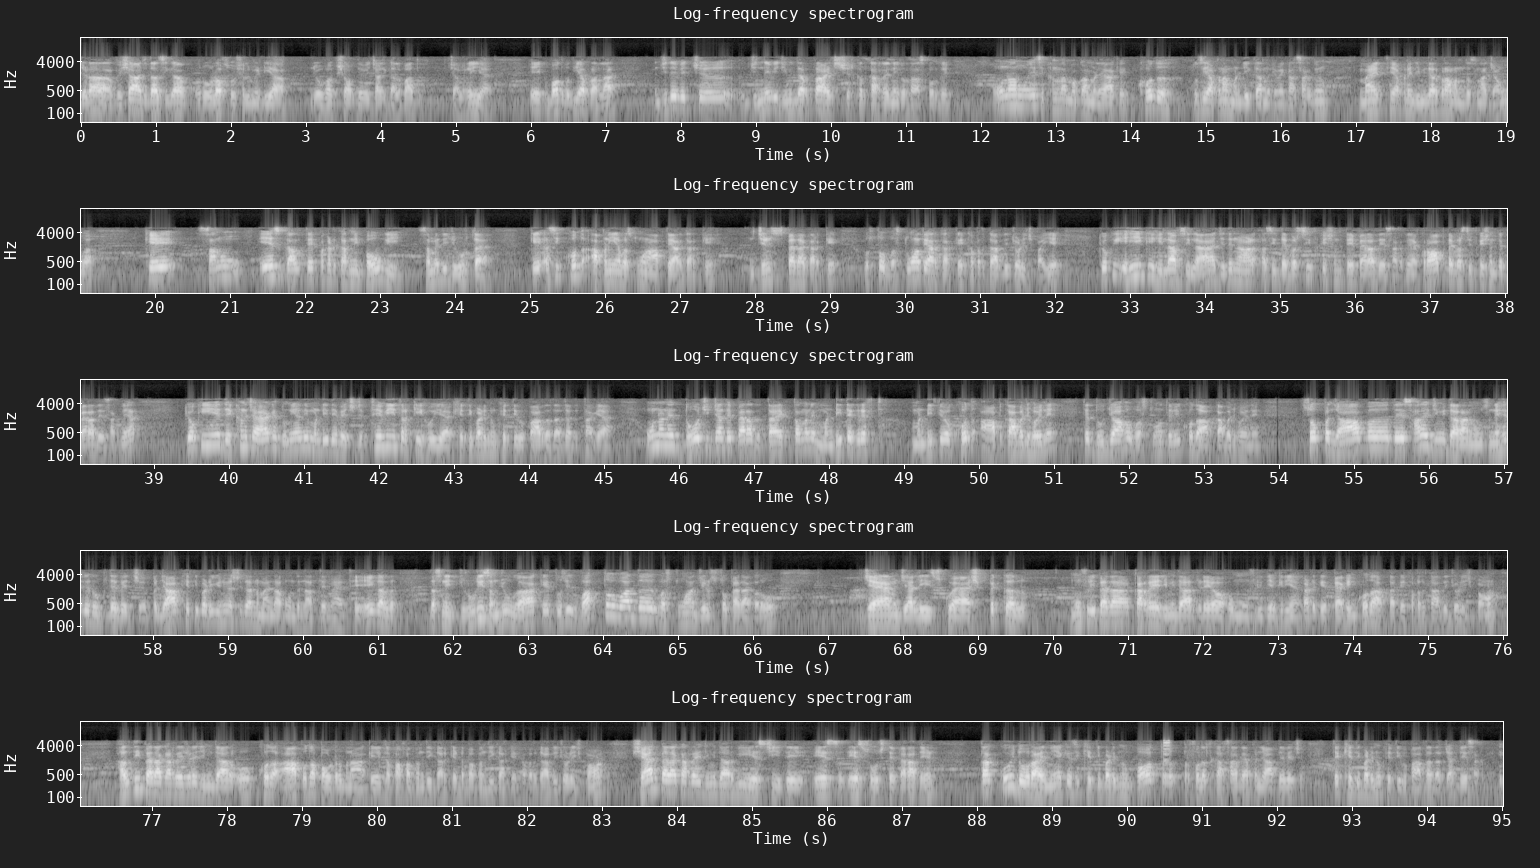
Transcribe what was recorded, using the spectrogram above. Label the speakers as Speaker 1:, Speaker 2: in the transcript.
Speaker 1: ਜਿਹੜਾ ਵਿਸ਼ਾ ਅੱਜ ਦਾ ਸੀਗਾ ਰੋਲ ਆਫ ਸੋਸ਼ਲ ਮੀਡੀਆ ਜੋ ਵਰਕਸ਼ਾਪ ਦੇ ਵਿੱਚ ਅੱਜ ਗੱਲਬਾਤ ਚੱਲ ਰਹੀ ਹੈ, ਇਹ ਇੱਕ ਬਹੁਤ ਵਧੀਆ ਉਪਰਾਲਾ ਜਿਹਦੇ ਵਿੱਚ ਜਿੰਨੇ ਵੀ ਜ਼ਿਮੀਂਦਾਰ ਭਰਾ ਇਸ ਸ਼ਿਰਕਤ ਕਰ ਰਹੇ ਨੇ ਗੁਰਦਾਸਪੁਰ ਦੇ, ਉਹਨਾਂ ਨੂੰ ਇਹ ਸਿੱਖਣ ਦਾ ਮੌਕਾ ਮਿਲਿਆ ਕਿ ਖੁਦ ਤੁਸੀਂ ਆਪਣਾ ਮੰਡੀਕਰਨ ਕਿਵੇਂ ਕਰ ਸਕਦੇ ਹੋ। ਮੈਂ ਇੱਥੇ ਆਪਣੇ ਜ਼ਿਮੀਂਦਾਰ ਭਰਾਵਾਂ ਨੂੰ ਦੱਸਣਾ ਚਾਹੂੰਗਾ ਕਿ ਸਾਨੂੰ ਇਸ ਗੱਲ ਤੇ ਪਕੜ ਕਰਨੀ ਪਊਗੀ, ਸਮੇਂ ਦੀ ਜ਼ਰੂਰਤ ਹੈ ਕਿ ਅਸੀਂ ਖੁਦ ਆਪਣੀਆਂ ਵਸਤੂਆਂ ਆਪ ਤਿਆਰ ਕਰਕੇ ਜਿੰਸ ਪੈਦਾ ਕਰਕੇ ਉਸ ਤੋਂ ਵਸਤੂਆਂ ਤਿਆਰ ਕਰਕੇ ਖਪਤਕਾਰ ਦੀ ਝੋਲੀ 'ਚ ਪਾਈਏ, ਕਿਉਂਕਿ ਇਹੀ ਇੱਕ ਹੀਲਾ ਵਸੀਲਾ ਹੈ ਜਿਹਦੇ ਨਾਲ ਅਸੀਂ ਡਾਈਵਰਸਿਫਿਕੇਸ਼ਨ ਤੇ ਪਹਿਰਾ ਦੇ ਸਕਦੇ ਹਾਂ ਕ੍ਰੌਪ ਡਾਈਵਰਸਿਫਿਕੇਸ਼ਨ ਤੇ ਪਹਿਰਾ ਦੇ ਸਕਦੇ ਹਾਂ, ਕਿਉਂਕਿ ਇਹ ਦੇਖਣ 'ਚ ਆਇਆ ਕਿ ਦੁਨੀਆ ਦੀ ਮੰਡੀ ਦੇ ਵਿੱਚ ਜਿੱਥੇ ਵੀ ਤਰੱਕੀ ਹੋਈ ਹੈ, ਖੇਤੀਬਾੜੀ ਨੂੰ ਖੇਤੀ ਵਪਾਰ ਦਾ ਦਰਜਾ ਦਿੱਤਾ ਗਿਆ, ਉਹਨਾਂ ਨੇ ਦੋ ਚੀਜ਼ਾਂ ਤੇ ਪਹਿਰਾ ਦਿੱਤਾ, ਇੱਕ ਤਾਂ ਉਹਨਾਂ ਨੇ ਮੰਡੀ ਤੇ ਗ੍ਰਿਫਤ, ਮੰਡੀ ਤੇ ਉਹ ਖੁਦ ਆਪ ਕਾਬਜ ਹੋਏ ਨੇ ਤੇ ਦੂਜਾ ਉਹ ਵਸਤੂਆਂ ਤੇ ਵੀ ਖੁਦ ਆਪ ਕਾਬਜ ਹੋਏ ਨੇ। ਸੋ ਪੰਜਾਬ ਦੇ ਸਾਰੇ ਜ਼ਿਮੀਂਦਾਰਾਂ ਨੂੰ ਸੁਨੇਹੇ ਦੇ ਰੂਪ ਦੇ ਵਿੱਚ ਪੰਜਾਬ ਖੇਤੀਬਾੜੀ ਯੂਨੀਵਰਸਿਟੀ ਦਾ ਨੁਮਾਇੰਦਾ ਹੋਣ ਦੇ ਨਾਤੇ ਮੈਂ ਇੱਥੇ ਇਹ ਗੱਲ ਦੱਸਣੀ ਜ਼ਰੂਰੀ ਸਮਝੂੰਗਾ ਕਿ ਤੁਸੀਂ ਵੱਧ ਤੋਂ ਵੱਧ ਵਸਤੂਆਂ ਜਿਣਸ ਤੋਂ ਪੈਦਾ ਕਰੋ। ਜੈਮ, ਜੈਲੀ, ਸਕੁਐਸ਼, ਪਿਕਲ ਮੂੰਗਫਲੀ ਪੈਦਾ ਕਰ ਰਹੇ ਜ਼ਿਮੀਂਦਾਰ ਜਿਹੜੇ ਆ ਉਹ ਮੂੰਗਫਲੀ ਦੀਆਂ ਗਿਰੀਆਂ ਕੱਢ ਕੇ ਪੈਕਿੰਗ ਖੁਦ ਆਪ ਕਰਕੇ ਖਪਤਕਾਰ ਦੀ ਝੋਲੀ 'ਚ ਪਾਉਣ। ਹਲਦੀ ਪੈਦਾ ਕਰ ਰਹੇ ਜਿਹੜੇ ਜ਼ਿਮੀਂਦਾਰ, ਉਹ ਖੁਦ ਆਪ ਉਹਦਾ ਪਾਊਡਰ ਬਣਾ ਕੇ ਲਿਫਾਫਾ ਬੰਦੀ ਕਰਕੇ ਡੱਬਾ ਬੰਦੀ ਕਰਕੇ, ਖਪਤਕਾਰ ਦੀ ਝੋਲੀ 'ਚ ਪਾਉਣ। ਸ਼ਹਿਦ ਪੈਦਾ ਕਰ ਰਹੇ ਜ਼ਿਮੀਂਦਾਰ ਵੀ ਇਸ ਚੀਜ਼ ਦੇ, ਇਸ ਇਸ ਸੋਚ ਤੇ ਪਹਿਰਾ ਦੇਣ। ਤਾਂ ਕੋਈ ਦੋ ਰਾਏ ਨਹੀਂ ਹੈ ਕਿ ਅਸੀਂ ਖੇਤੀਬਾੜੀ ਨੂੰ ਬਹੁਤ ਪ੍ਰਫੁੱਲਤ ਕਰ ਸਕਦੇ ਹਾਂ ਪੰਜਾਬ ਦੇ ਵਿੱਚ ਤੇ ਖੇਤੀਬਾੜੀ ਨੂੰ ਖੇਤੀ ਵਪਾਰ ਦਾ ਦਰਜਾ ਦੇ ਸਕਦੇ ਹਾਂ।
